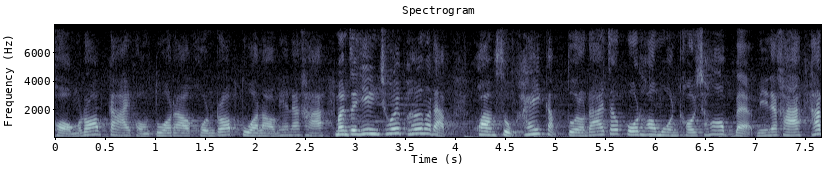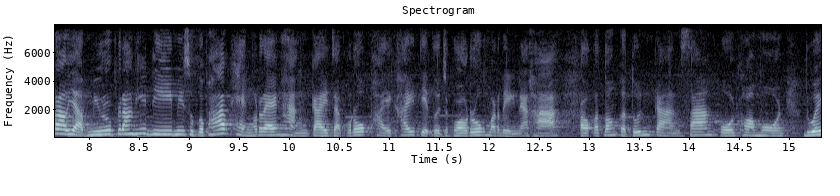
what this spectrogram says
ของรอบกายของตัวเราคนรอบตัวเราเนี่ยนะคะ มันจะยิ่งช่วยเพิ่มระดับความสุขให้กับตัวเราได้เจ้าโกรฮอร์โมนเขาชอบแบบนี้นะคะ ถ้าเราอยากมีรูปร่างที่ดี มีสุขภาพแข็งแรงห่างไกลจากโรคภัยไข้เจ็บโดยเฉพาะโรคมะเร็งนะคะ เราก็ต้องกระตุ้นการสร้างโกรทฮอร์โมนด้วย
